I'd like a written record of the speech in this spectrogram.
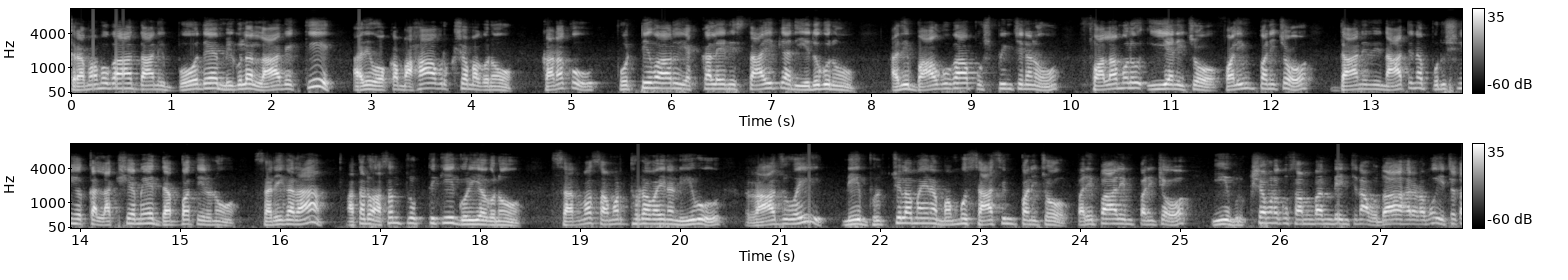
క్రమముగా దాని బోధె మిగుల లావెక్కి అది ఒక మహావృక్షమగును. కడకు పొట్టివారు ఎక్కలేని స్థాయికి అది ఎదుగును. అది బాగుగా పుష్పించినను ఫలములు ఈయనిచో ఫలింపనిచో దానిని నాటిన పురుషుని యొక్క లక్ష్యమే దెబ్బతినును. సరిగదా? అతడు అసంతృప్తికి గురియగును సర్వసమర్థుడవైన నీవు రాజువై నీ భృత్యులమైన మమ్ము శాసింపనిచో పరిపాలింపనిచో ఈ వృక్షమునకు సంబంధించిన ఉదాహరణము ఇచట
